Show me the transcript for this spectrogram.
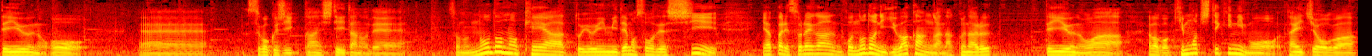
ていうのを、えー、すごく実感していたのでその喉のケアという意味でもそうですしやっぱりそれがこう喉に違和感がなくなるっていうのはやっぱこう気持ち的にも体調が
